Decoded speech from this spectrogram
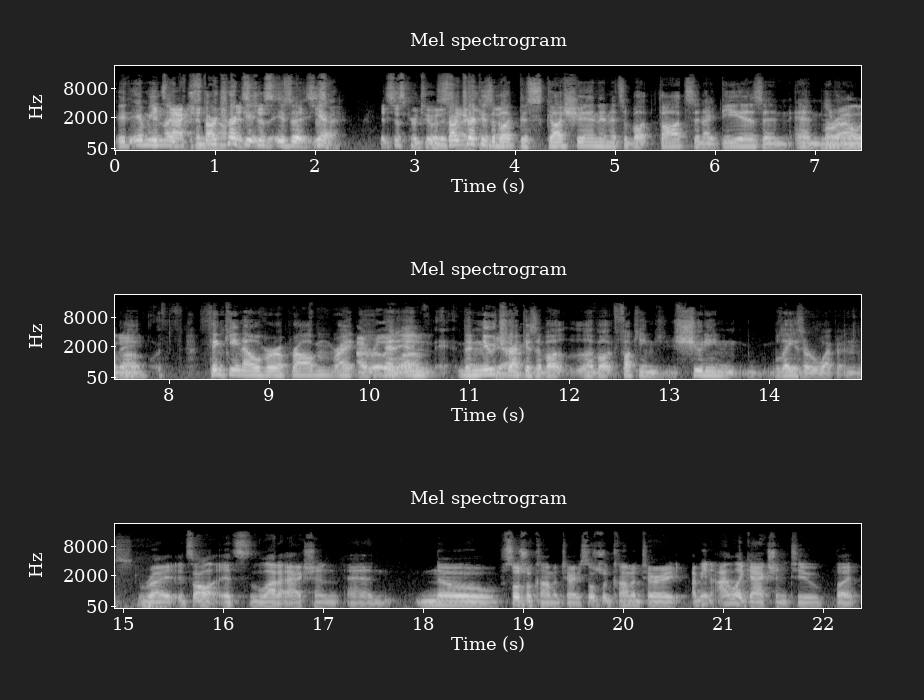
It, I mean, like Star now. Trek It's is, just- is a it's just yeah. It's just gratuitous. Star Trek is now. about discussion and it's about thoughts and ideas and and you know, Morality. uh, thinking over a problem, right? I really and, love- and the new yeah. Trek is about about fucking shooting laser weapons. Right. It's all it's a lot of action and no social commentary. Social commentary. I mean, I like action too, but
